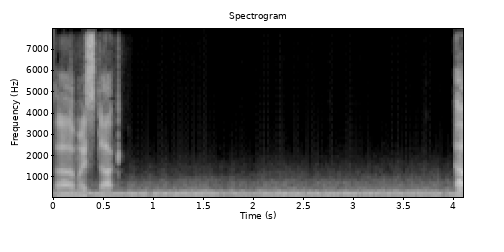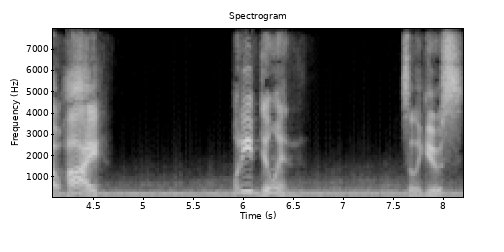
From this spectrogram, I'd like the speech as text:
Uh, am I stuck? Oh, hi! What are you doing? Silly goose?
